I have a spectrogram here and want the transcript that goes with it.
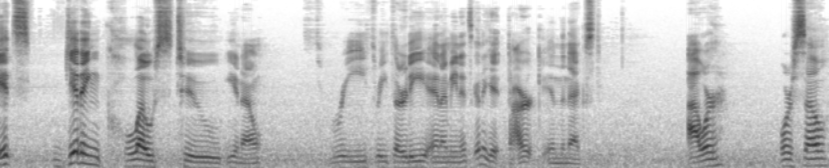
It's getting close to you know three three thirty, and I mean it's gonna get dark in the next hour or so.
